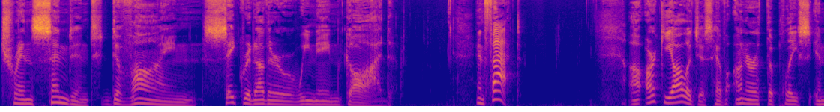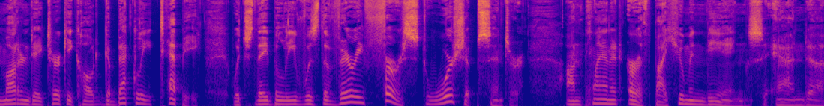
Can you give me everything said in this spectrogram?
transcendent, divine, sacred other we name God. In fact, uh, archaeologists have unearthed a place in modern day Turkey called Göbekli Tepe, which they believe was the very first worship center on planet Earth by human beings. And uh,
